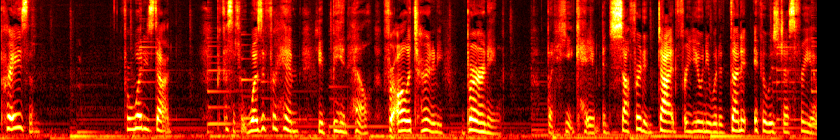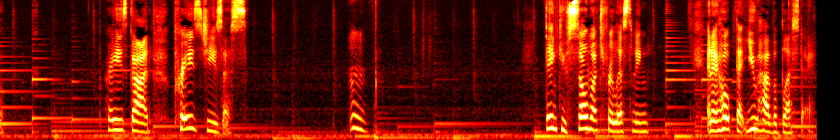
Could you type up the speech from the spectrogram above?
Praise Him for what He's done. Because if it wasn't for Him, you'd be in hell for all eternity, burning. But He came and suffered and died for you, and He would have done it if it was just for you. Praise God. Praise Jesus. Mm. Thank you so much for listening, and I hope that you have a blessed day.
